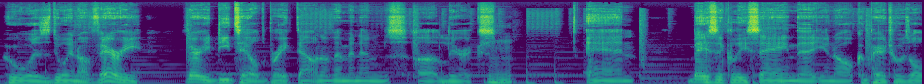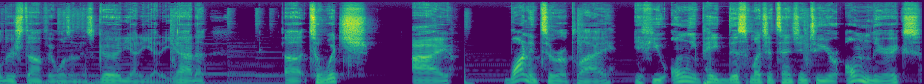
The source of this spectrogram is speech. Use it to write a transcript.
who was doing a very, very detailed breakdown of Eminem's uh, lyrics Mhm. and basically saying that, you know, compared to his older stuff, it wasn't as good, yada, yada, yada. Uh, to which I wanted to reply if you only paid this much attention to your own lyrics,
